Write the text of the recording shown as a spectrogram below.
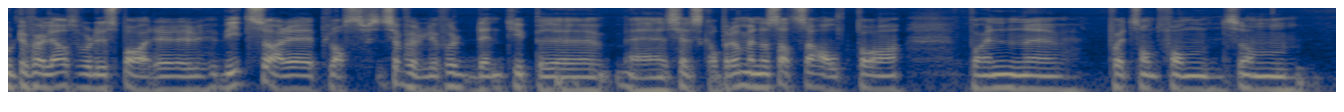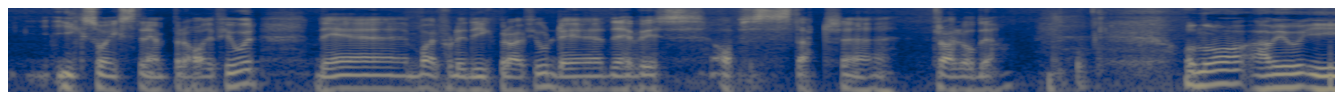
portefølje, altså hvor du sparer hvitt, så er det plass selvfølgelig for den type eh, selskaper òg, men å satse alt på, på, en, eh, på et sånt fond som gikk så ekstremt bra i fjor, det, bare fordi det gikk bra i fjor, det, det vil sterkt eh, fraråde, ja. Og nå er vi jo i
